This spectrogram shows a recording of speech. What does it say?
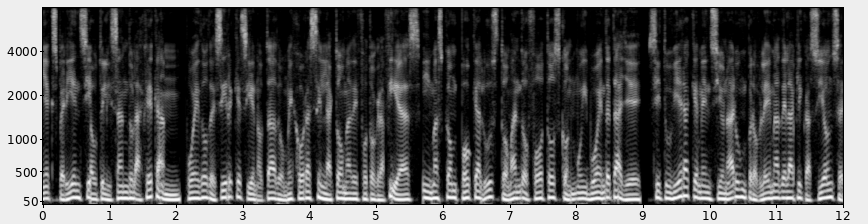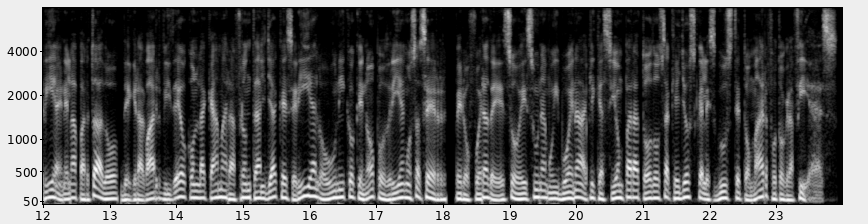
Mi experiencia utilizando la Gcam, puedo decir que sí he notado mejoras en la toma de fotografías y más con poca luz tomando fotos con muy buen detalle. Si tuviera que mencionar un problema de la aplicación sería en el apartado de grabar video con la cámara frontal ya que sería lo único que no podríamos hacer, pero fuera de eso es una muy buena aplicación para todos aquellos que les guste tomar fotografías.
